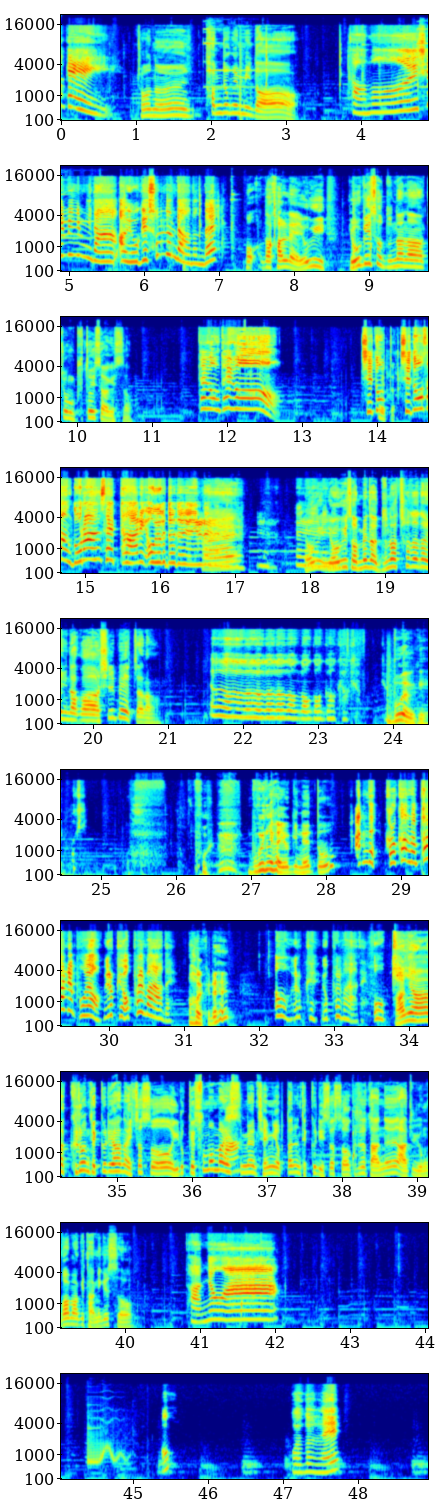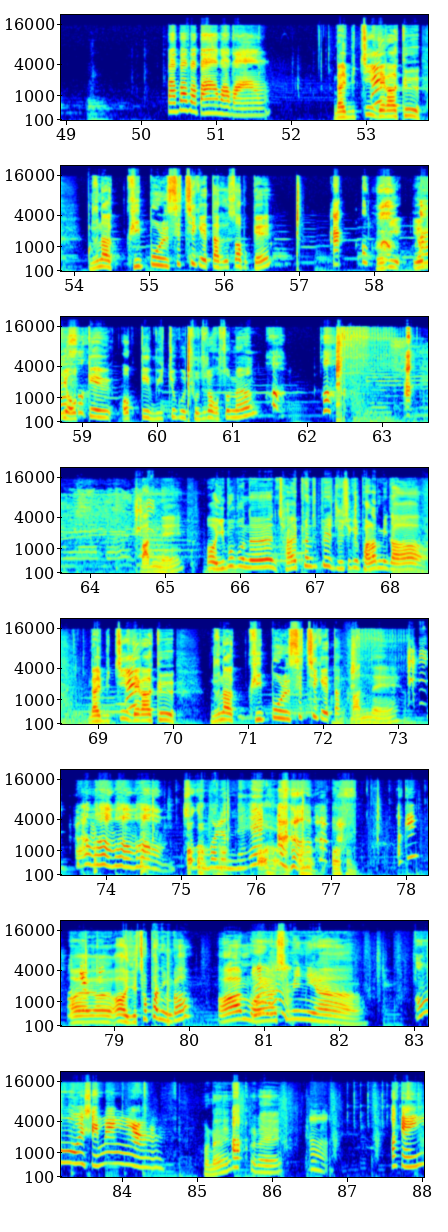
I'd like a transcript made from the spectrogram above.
오케이. 저는 탐정입니다. 저는 시민입니다. 아 여기 숨는데 아는데? 어, 나 갈래. 여기 여기서 누나랑 좀 붙어 있어야겠어. 태공 태공. 지도 있다. 지도상 노란색 다리. 어 여기 여기 여기. 여기 일로, 여기서 맨날 누나 찾아다니다가 실패했잖아. 여기 여기 여기 여기 여기 여기 여기 여기. 뭐야 여기? 여기. 뭐, 뭐냐 여기는 또? 안돼 그렇게 하면 보여. 이렇게 옆을 봐야 돼. 아 그래? 어 이렇게 옆을 봐야 돼. 오케이. 아니야 그런 댓글이 하나 있었어. 이렇게 숨어만 아? 있으면 재미없다는 댓글이 있었어. 그래서 나는 아주 용감하게 다니겠어. 다녀와. 어? 왜 그래? 빠바바바바밤. 날 믿지? 내가 그 누나 귓볼 스치게 딱 쏴볼게. 아, 어, 여기 여기 알았어. 어깨 어깨 위쪽을 조준하고 쏘면 맞네. 어 이 부분은 잘 편집해 주시길 바랍니다. 날 믿지? 내가 그 누나 귓볼 스치게 딱 맞네. 죽어버렸네. 어, 어, 어, 어. 아, 아, 아, 이제 첫 판인가? 아, 뭐야, 시민이야. 오, 시민이야. 그래? 아. 그래. 응. 오케이.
